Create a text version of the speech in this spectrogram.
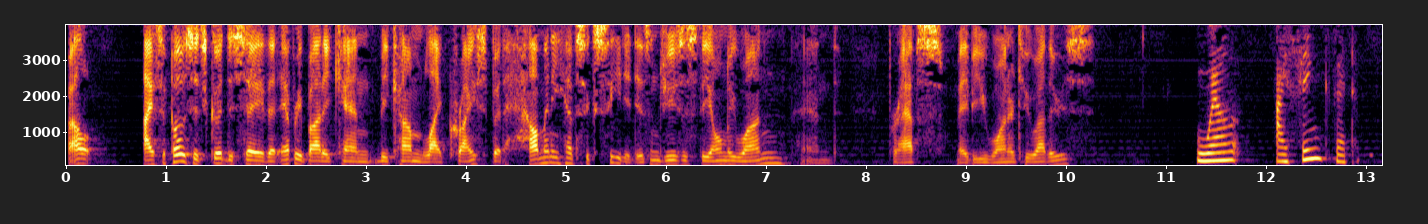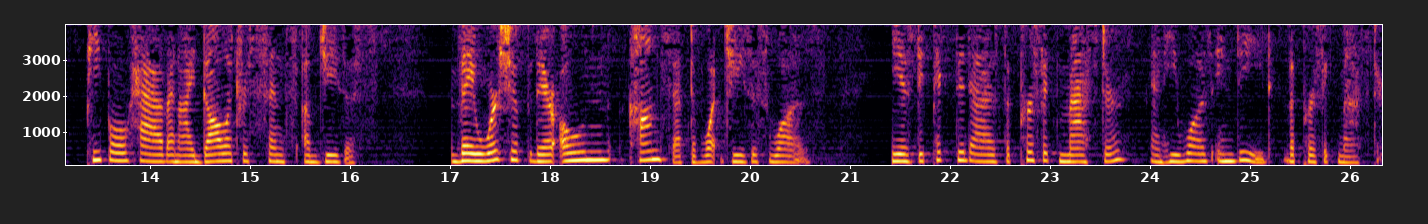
Well, I suppose it's good to say that everybody can become like Christ, but how many have succeeded? Isn't Jesus the only one? And perhaps maybe one or two others? Well, I think that people have an idolatrous sense of Jesus. They worship their own concept of what Jesus was. He is depicted as the perfect master, and he was indeed the perfect master.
